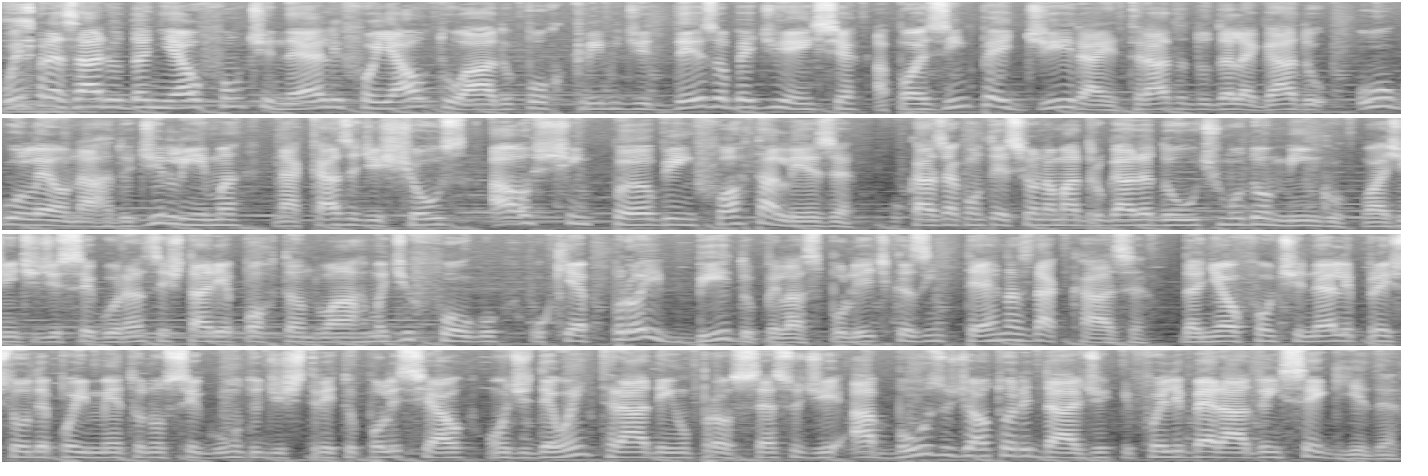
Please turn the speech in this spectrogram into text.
O empresário Daniel Fontinelli foi autuado por crime de desobediência após impedir a entrada do delegado Hugo Leonardo de Lima na casa de shows Austin Pub em Fortaleza. O caso aconteceu na madrugada do último domingo. O agente de segurança estaria portando uma arma de fogo, o que é proibido pelas políticas internas da casa. Daniel Fontinelli prestou depoimento no segundo distrito policial, onde deu entrada em um processo de abuso de autoridade e foi liberado em seguida.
